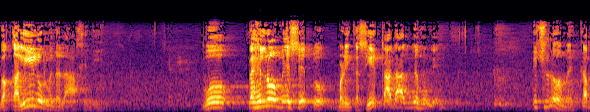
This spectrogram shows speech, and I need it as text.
व कलील मिनल आखिरीन। वो पहलों में से तो बड़ी कसीर तादाद में होंगे, पिछलों में कम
